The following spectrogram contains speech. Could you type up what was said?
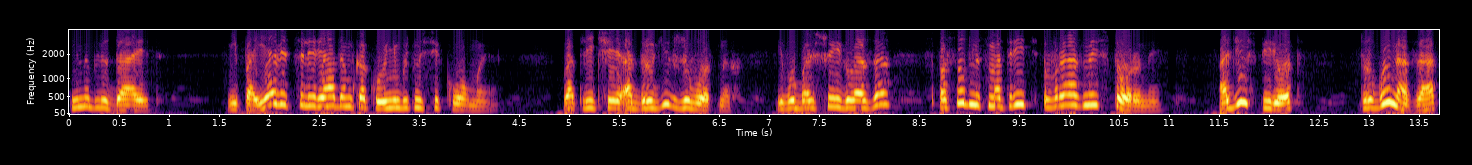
и наблюдает, не появится ли рядом какое-нибудь насекомое. В отличие от других животных, его большие глаза способны смотреть в разные стороны. Один вперед, другой назад,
